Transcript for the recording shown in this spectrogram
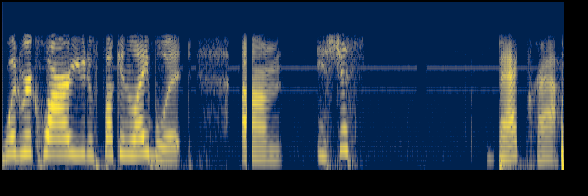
would require you to fucking label it, um, it's just bad craft.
